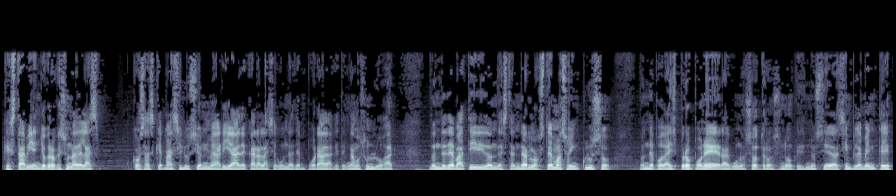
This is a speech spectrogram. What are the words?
que está bien. Yo creo que es una de las cosas que más ilusión me haría de cara a la segunda temporada, que tengamos un lugar donde debatir y donde extender los temas o incluso donde podáis proponer algunos otros, ¿no? Que no sea simplemente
